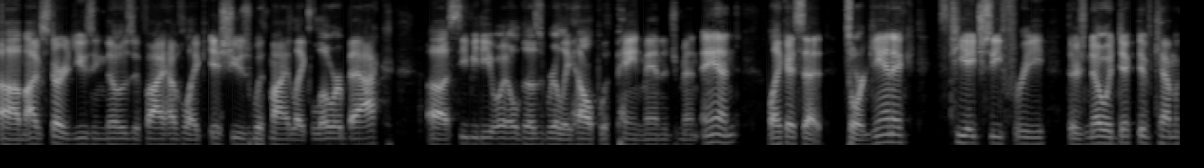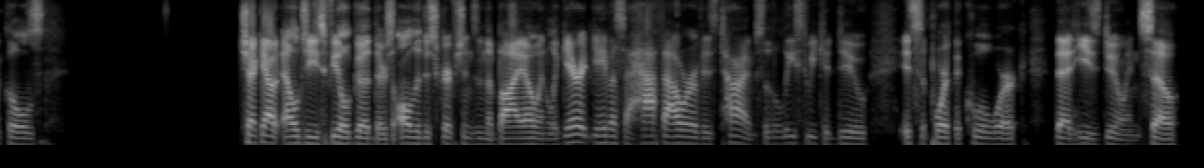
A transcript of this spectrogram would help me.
Um, I've started using those if I have like issues with my like lower back. Uh, CBD oil does really help with pain management, and like I said, it's organic, it's THC free. There's no addictive chemicals. Check out LG's Feel Good. There's all the descriptions in the bio. And LeGarrette gave us a half hour of his time. So the least we could do is support the cool work that he's doing. So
